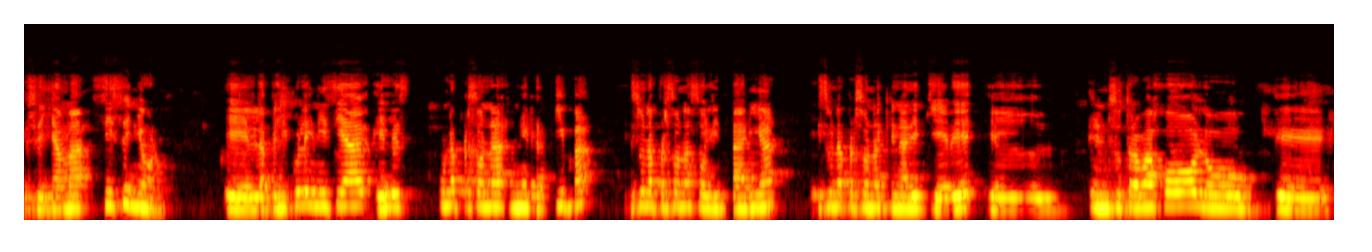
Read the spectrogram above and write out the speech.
que se llama Sí, señor. Eh, la película inicia, él es una persona negativa, es una persona solitaria, es una persona que nadie quiere, en su trabajo lo... Eh,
